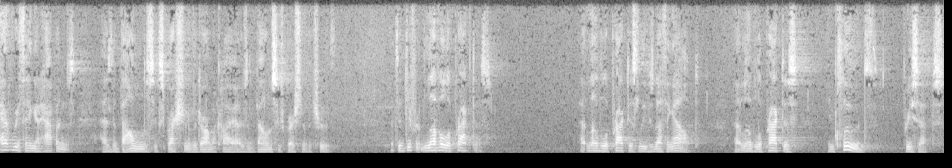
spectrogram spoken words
everything that happens as the boundless expression of the Dharmakaya, as the boundless expression of the truth, that's a different level of practice. That level of practice leaves nothing out. That level of practice includes precepts,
